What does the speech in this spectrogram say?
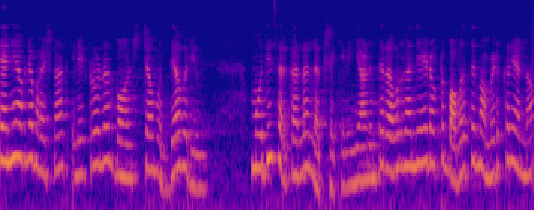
त्यांनी आपल्या भाषणात इलेक्ट्रोलर बॉन्ड्सच्या मुद्द्यावरील मोदी सरकारला लक्ष केले. यानंतर राहुल गांधी हे डॉक्टर बाबासाहेब आंबेडकर यांना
